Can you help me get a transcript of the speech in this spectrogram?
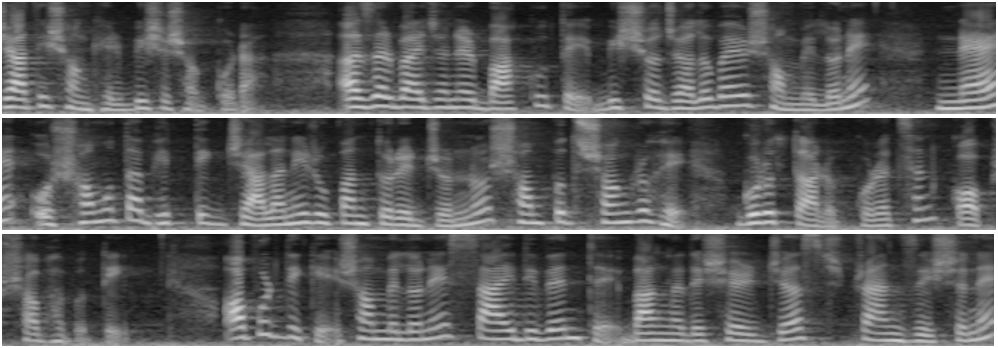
জাতিসংঘের বিশেষজ্ঞরা। আজারবাইজানের বাকুতে বিশ্ব জলবায়ু সম্মেলনে ন্যায় ও সমতা ভিত্তিক জ্বালানি রূপান্তরের জন্য সম্পদ সংগ্রহে গুরুত্ব আরোপ করেছেন কপ সভাপতি। অপরদিকে সম্মেলনে সাইড ইভেন্টে বাংলাদেশের জাস্ট ট্রানজিশনে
